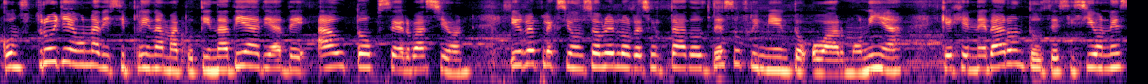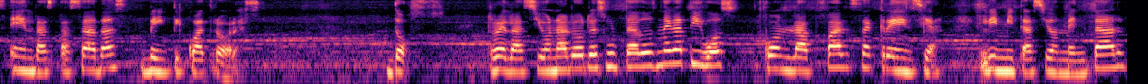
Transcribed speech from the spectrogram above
Construye una disciplina matutina diaria de autoobservación y reflexión sobre los resultados de sufrimiento o armonía que generaron tus decisiones en las pasadas 24 horas. 2. Relaciona los resultados negativos con la falsa creencia, limitación mental,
